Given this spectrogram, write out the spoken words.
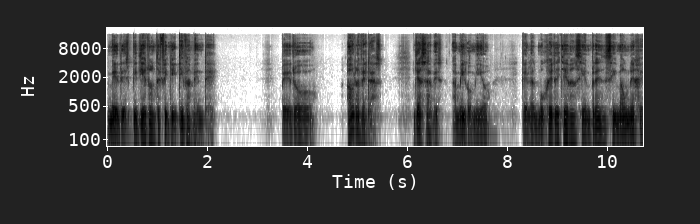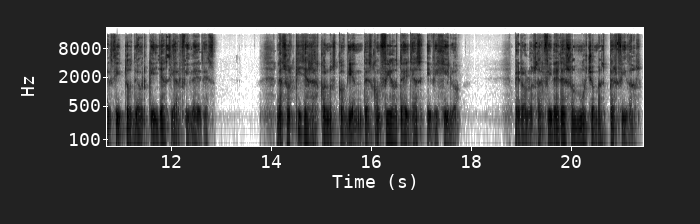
Me despidieron definitivamente. Pero... Ahora verás. Ya sabes, amigo mío, que las mujeres llevan siempre encima un ejército de horquillas y alfileres. Las horquillas las conozco bien, desconfío de ellas y vigilo. Pero los alfileres son mucho más pérfidos.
